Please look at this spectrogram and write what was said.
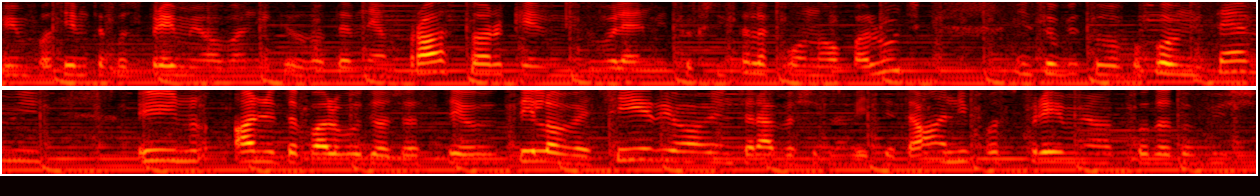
in potem te pospremijo v neki zatemnjen prostor, kjer ni dovoljen imeti kakšnih telefonov, pa luč in se v bistvu v popolni temi. In oni te pa vodijo čez cel, celo večerjo, in če rabiš na večer, te oni pospremijo, tako da dobiš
